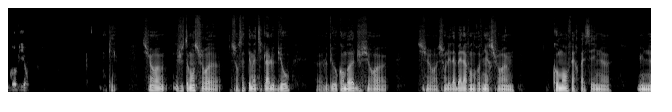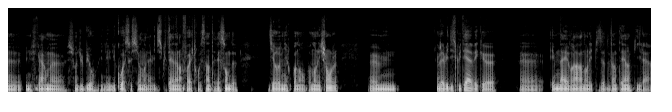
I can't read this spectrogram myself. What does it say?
Go Bio. Ok. Sur justement sur sur cette thématique-là, le bio, euh, le bio Cambodge, sur euh, sur sur les labels, avant de revenir sur euh, comment faire passer une une, une ferme sur du bio et les, les, coûts associés. On en avait discuté la dernière fois et je trouvais ça intéressant de d'y revenir pendant pendant l'échange. Euh, J'avais discuté avec euh, Emna Evrard dans l'épisode 21, qui est la,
